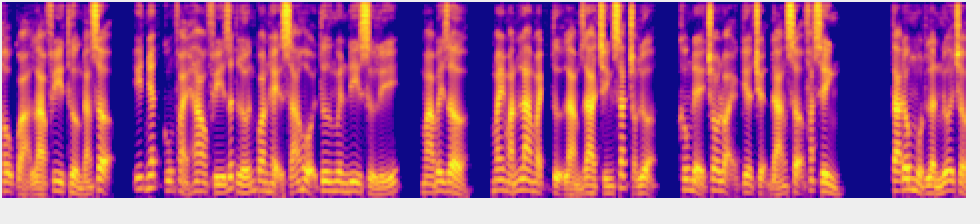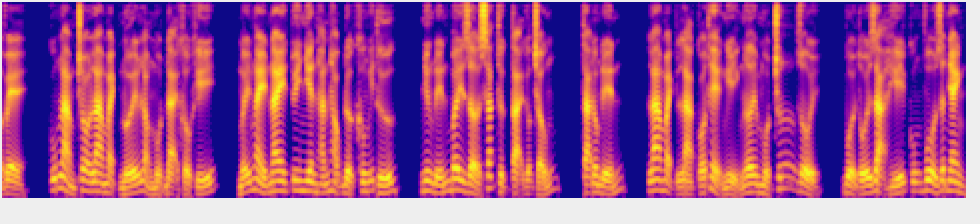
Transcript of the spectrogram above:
hậu quả là phi thường đáng sợ, ít nhất cũng phải hao phí rất lớn quan hệ xã hội tư nguyên đi xử lý, mà bây giờ, may mắn la mạch tự làm ra chính xác chọn lựa, không để cho loại kia chuyện đáng sợ phát sinh. Tạ đông một lần nữa trở về, cũng làm cho la mạch nới lòng một đại khẩu khí, mấy ngày nay tuy nhiên hắn học được không ít thứ, nhưng đến bây giờ xác thực tại gợp trống, tạ đông đến, la mạch là có thể nghỉ ngơi một chút rồi, buổi tối dạ hí cũng vô rất nhanh.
